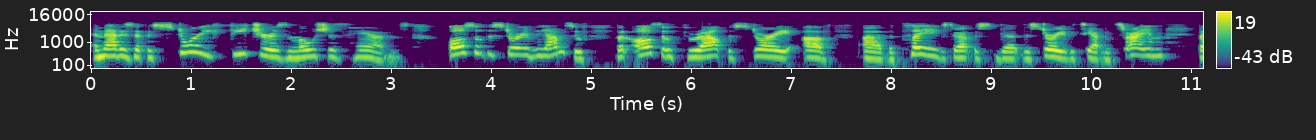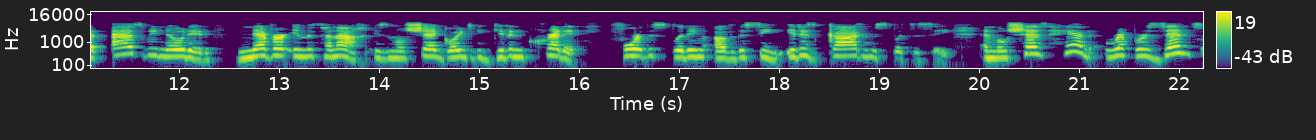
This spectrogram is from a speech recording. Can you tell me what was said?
and that is that the story features Moshe's hands. Also, the story of the Yamsuf, but also throughout the story of uh, the plagues, throughout the, the, the story of Yitziat Mitzrayim. But as we noted, never in the Tanakh is Moshe going to be given credit for the splitting of the sea. It is God who splits the sea. And Moshe's hand represents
